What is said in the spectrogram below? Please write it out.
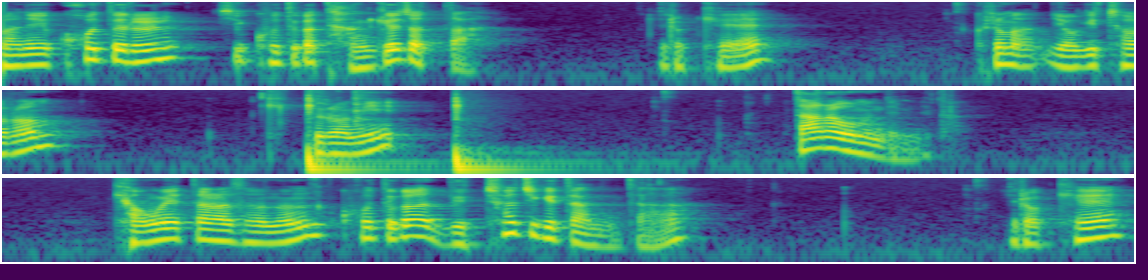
만약에 코드를 C 코드가 당겨졌다. 이렇게 그러면 여기처럼 킥드럼이 따라오면 됩니다. 경우에 따라서는 코드가 늦춰지기도 합니다. 이렇게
